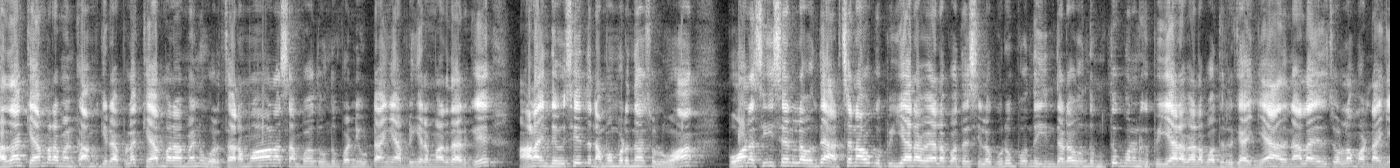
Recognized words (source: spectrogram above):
அதான் கேமராமேன் காமிக்கிறாப்புல. கேமராமேன் ஒரு தரமான சம்பவத்தை வந்து பண்ணி விட்டாங்க அப்படிங்கிற மாதிரி தான் இருக்குது ஆனால் இந்த விஷயத்தை நம்ம மட்டும்தான் சொல்லுவோம். போன சீசனில் வந்து அர்ச்சனாவுக்கு பிஆராக வேலை பார்த்த சில குரூப் வந்து இந்த தடவை வந்து முத்துக்குமரனுக்கு பிஆராக வேலை பார்த்துருக்காங்க அதனால் இது சொல்ல மாட்டாங்க.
